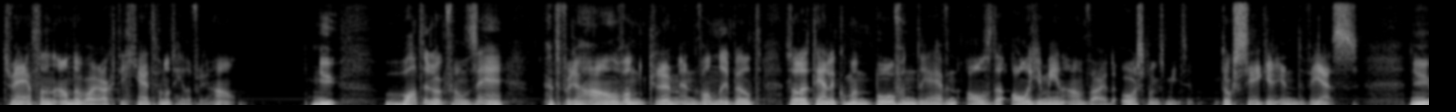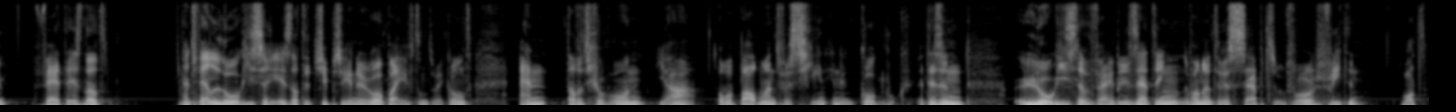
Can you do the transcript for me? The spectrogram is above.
twijfelen aan de waarachtigheid van het hele verhaal. Nu, wat er ook van zij, het verhaal van Krum en Vanderbilt zal uiteindelijk om een bovendrijven als de algemeen aanvaarde oorsprongsmythe, toch zeker in de VS. Nu, feit is dat het veel logischer is dat de chip zich in Europa heeft ontwikkeld en dat het gewoon, ja, op een bepaald moment verscheen in een kookboek. Het is een logische verderzetting van het recept voor frieten, wat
